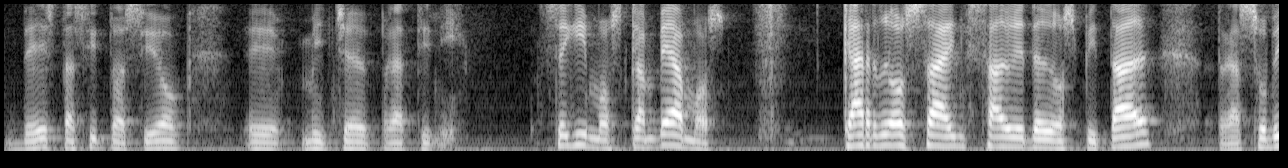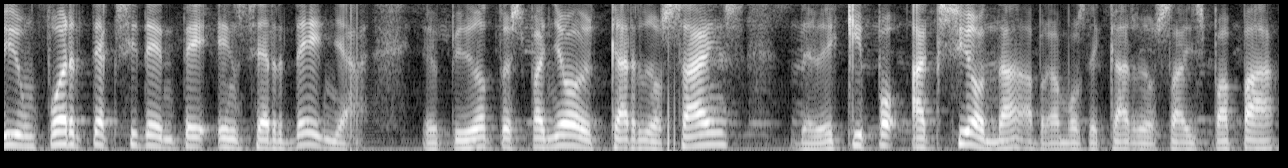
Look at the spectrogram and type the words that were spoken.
de esta situación eh, Michel Pratini. Seguimos, cambiamos. Carlos Sainz sale del hospital tras subir un fuerte accidente en Cerdeña. El piloto español Carlos Sainz del equipo Acciona, hablamos de Carlos Sainz papá,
